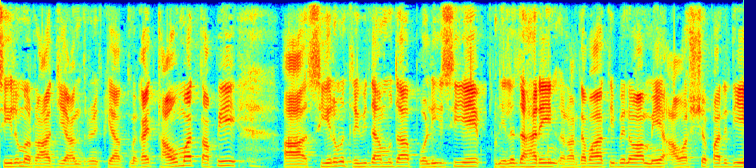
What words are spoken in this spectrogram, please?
සියලුම රාජ්‍ය යාන්ත්‍රණ ක්‍රියාත්මකයි. තවමත් අපි සියලුම ත්‍රිවිධ හමුදා පොලිසියේ නිලධාරීන් රඳවා තිබෙනවා. මේ අවශ්‍ය පරිදි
